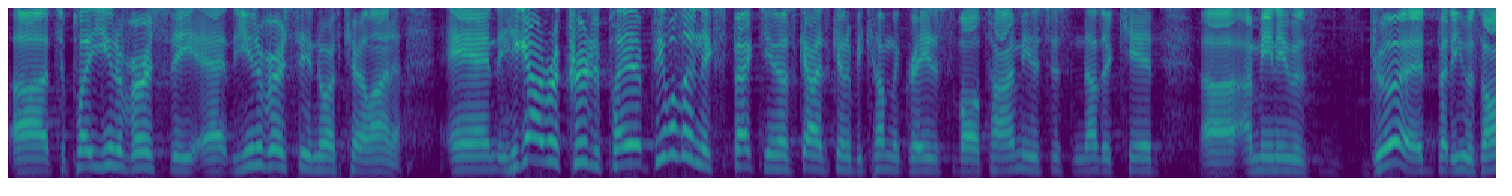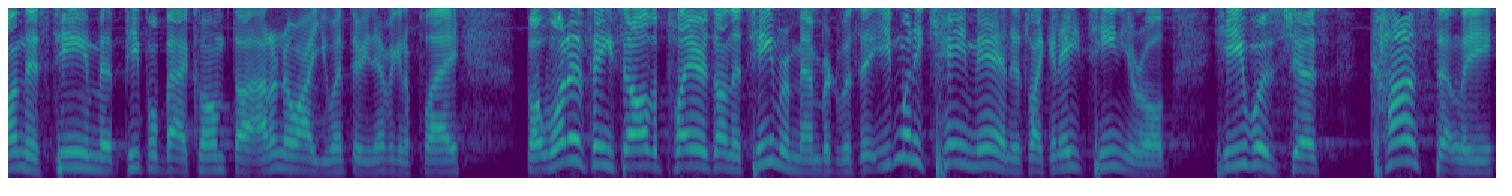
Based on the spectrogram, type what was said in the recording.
uh, to play university at the University of North Carolina, and he got recruited to play, people didn't expect, you know, this guy's going to become the greatest of all time. He was just another kid. Uh, I mean, he was good, but he was on this team that people back home thought, I don't know why you went there, you're never going to play. But one of the things that all the players on the team remembered was that even when he came in as like an 18 year old, he was just constantly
